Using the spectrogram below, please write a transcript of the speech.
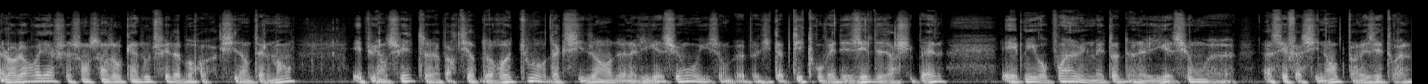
Alors leurs voyages se sont sans aucun doute faits d'abord accidentellement, et puis ensuite, à partir de retours d'accidents de navigation, ils ont petit à petit trouvé des îles, des archipels, et mis au point une méthode de navigation euh, assez fascinante par les étoiles.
